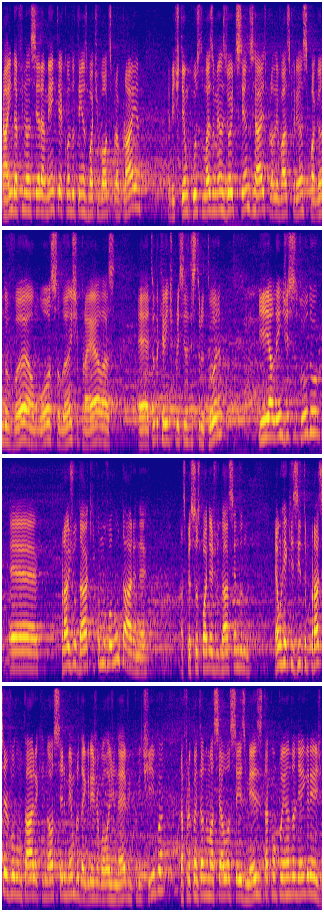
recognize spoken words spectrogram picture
ainda financeiramente, é quando tem os bate-voltas para a praia. A gente tem um custo mais ou menos de 800 reais para levar as crianças, pagando van, almoço, lanche para elas, é, tudo que a gente precisa de estrutura. E além disso tudo, é, para ajudar aqui como voluntário, né? As pessoas podem ajudar sendo é um requisito para ser voluntário aqui nós ser membro da Igreja Bola de Neve em Curitiba, está frequentando uma célula seis meses, está acompanhando ali a igreja.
